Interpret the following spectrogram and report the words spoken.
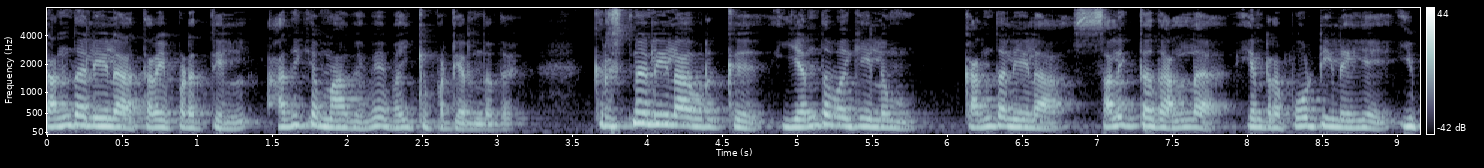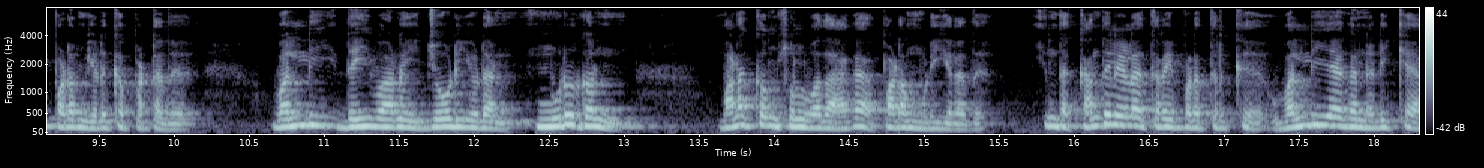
கந்தலீலா திரைப்படத்தில் அதிகமாகவே வைக்கப்பட்டிருந்தது. கிருஷ்ணலீலாவிற்கு எந்த வகையிலும் கந்தலீலா சலித்தது அல்ல என்ற போட்டியிலேயே இப்படம் எடுக்கப்பட்டது. வள்ளி தெய்வானை ஜோடியுடன் முருகன் வணக்கம் சொல்வதாக படம் முடிகிறது. இந்த கந்தலீலா திரைப்படத்திற்கு வள்ளியாக நடிக்க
